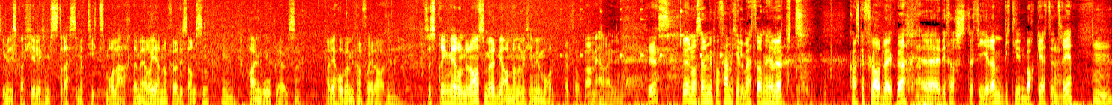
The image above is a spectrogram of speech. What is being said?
Så vi skal ikke liksom stresse med tidsmålet her. Det er mer å gjennomføre distansen, ha en god opplevelse. Og det håper jeg vi kan få i dag òg. Så springer vi en runde nå, så møter vi Anna når vi kommer i mål. Da er vi her, Eivind. Yes. Du, nå står vi på fem kilometer. Vi har løpt ganske flat løype. eh, De første fire, bitte liten bakke etter tre. Mm.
